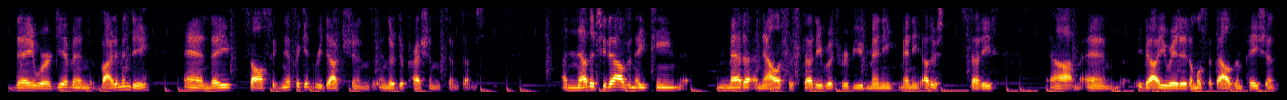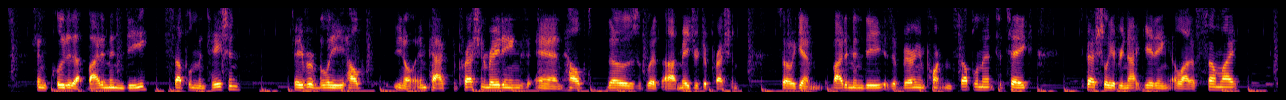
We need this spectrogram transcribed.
they were given vitamin D and they saw significant reductions in their depression symptoms. Another 2018 meta analysis study, which reviewed many, many other studies um, and evaluated almost a thousand patients, concluded that vitamin D supplementation favorably helped you know impact depression ratings and helped those with uh, major depression. So again vitamin d is a very important supplement to take especially if you're not getting a lot of sunlight.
